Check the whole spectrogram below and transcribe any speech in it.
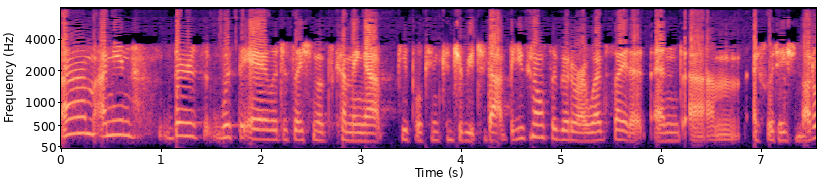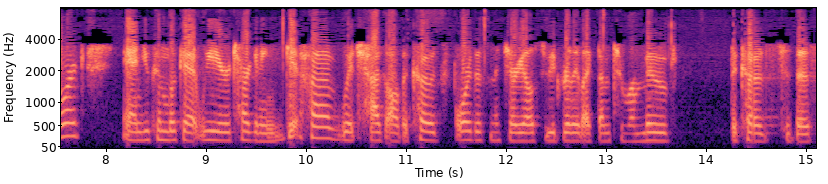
Um, I mean, there's with the AI legislation that's coming up, people can contribute to that. But you can also go to our website at and um, exploitation.org, and you can look at we are targeting GitHub, which has all the codes for this material. So we'd really like them to remove the codes to this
